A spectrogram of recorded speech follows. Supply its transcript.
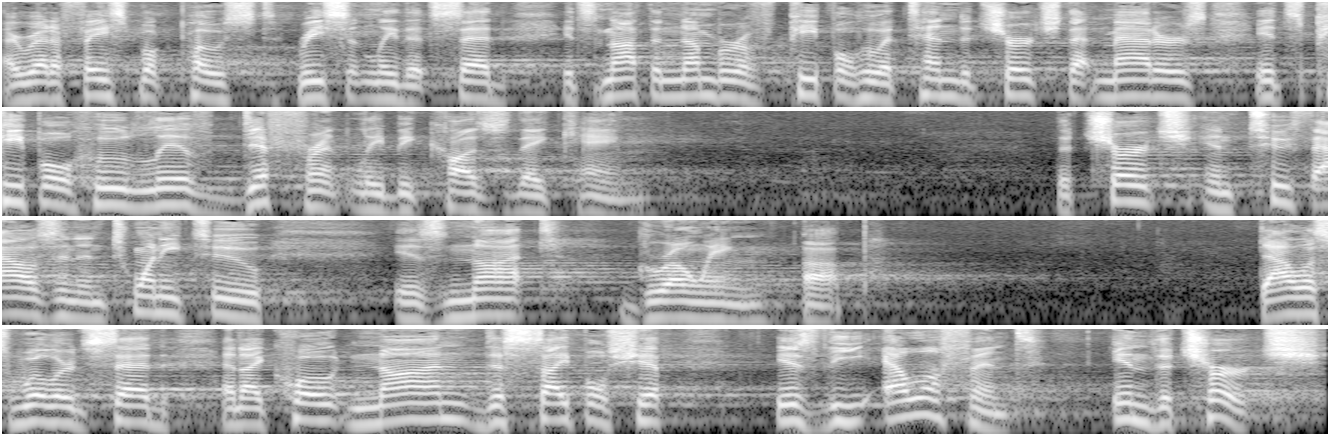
I read a Facebook post recently that said it's not the number of people who attend a church that matters, it's people who live differently because they came. The church in 2022 is not growing up. Dallas Willard said, and I quote, non discipleship is the elephant in the church.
